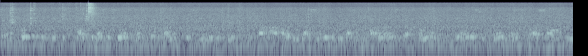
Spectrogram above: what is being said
sempre foi que o futebol tivesse o seu menos transparente possível. Porque a, a, a obrigação de publicação do já foi um ganho surpreendente em relação ao que,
